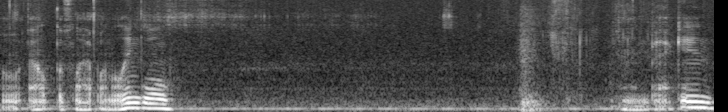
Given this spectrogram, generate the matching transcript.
So out the flap on the lingual. And back in.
